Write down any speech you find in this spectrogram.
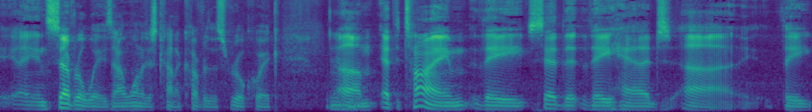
uh, in several ways, and I want to just kind of cover this real quick. Um, at the time, they said that they had uh, they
